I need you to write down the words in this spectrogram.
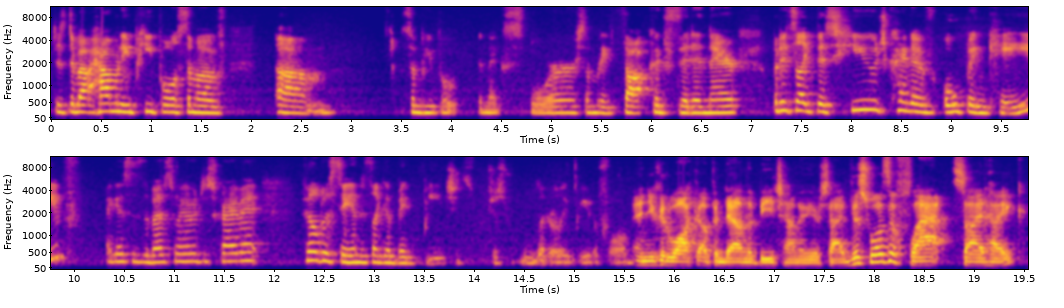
Just about how many people some of, um, some people an explorer somebody thought could fit in there. But it's like this huge kind of open cave. I guess is the best way I would describe it. Filled with sand. It's like a big beach. It's just literally beautiful. And you could walk up and down the beach on either side. This was a flat side hike.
